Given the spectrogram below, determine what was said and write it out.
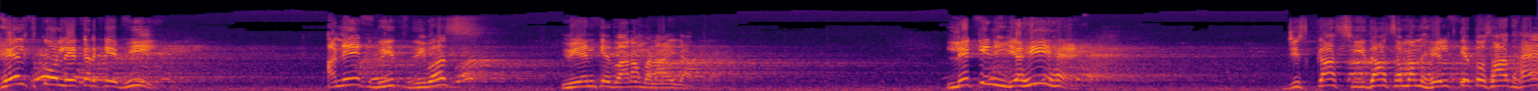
हेल्थ को लेकर के भी अनेक विध दिवस यूएन के द्वारा मनाए जाते हैं। लेकिन यही है, जिसका सीधा संबंध हेल्थ के तो साथ है,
